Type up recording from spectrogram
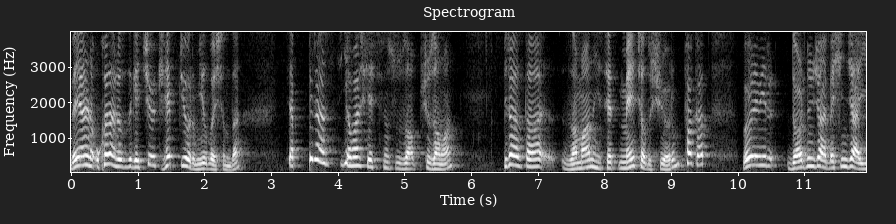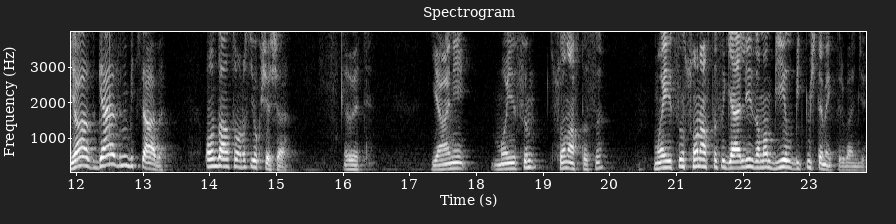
ve yani o kadar hızlı geçiyor ki hep diyorum yılbaşında. Ya biraz yavaş geçsin şu zaman. Biraz daha zamanı hissetmeye çalışıyorum. Fakat böyle bir dördüncü ay, beşinci ay yaz geldi mi bitti abi. Ondan sonrası yokuş aşağı. Evet. Yani Mayıs'ın son haftası. Mayıs'ın son haftası geldiği zaman bir yıl bitmiş demektir bence.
